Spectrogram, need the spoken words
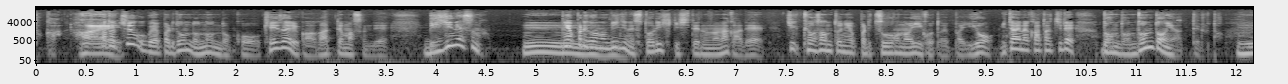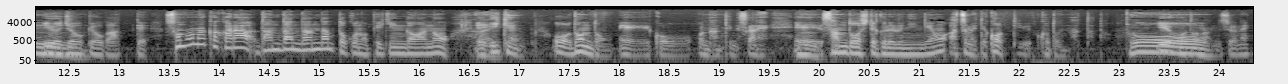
とか、はい、あと中国やっぱりどんどんどんどんこう経済力が上がってますんでビジネスマンやっぱりこのビジネス取引してるの中で共産党にやっぱり都合のいいことをやっぱり言おうみたいな形でどんどんどんどんやってるという状況があってその中からだんだんだんだんとこの北京側の、え意見をどんどん、えー、こうなんていうんですかね、えー、賛同してくれる人間を集めていこうっていうことになったと。いうことなんですよね。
